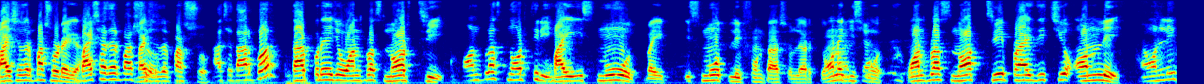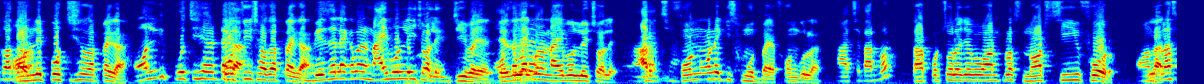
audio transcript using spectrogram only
22500 টাকা। 22500 22500 আচ্ছা তারপর? তারপরে এই যে OnePlus Nord 3 OnePlus Nord 3 ভাই স্মুথ ভাই স্মুথলি ফোনটা আসলে আর কি অনেক আচ্ছা। স্মুথ OnePlus Nord 3 প্রাইস দিচ্ছি অনলি অনলি কত? অনলি 25000 টাকা। অনলি 25000 টাকা? 25000 টাকা। বেজেল একেবারে নাই বললেই চলে। জি ভাই বেজেল একেবারে নাই বললেই চলে। আর আচ্ছা। ফোন অনেক স্মুথ ভাই ফোনগুলা আচ্ছা তারপর? তারপর চলে যাব OnePlus Nord C4 OnePlus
